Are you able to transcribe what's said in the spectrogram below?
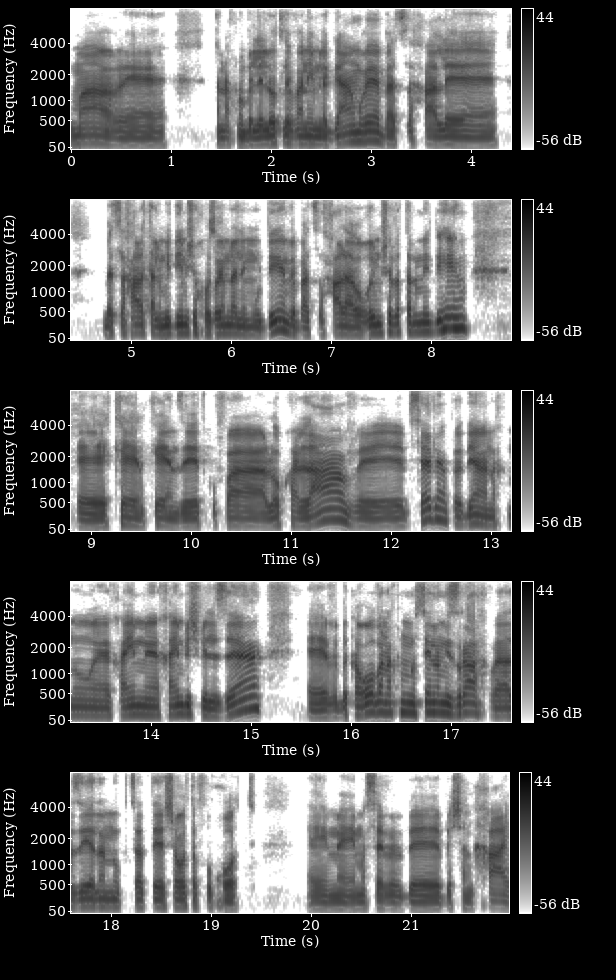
גמר אה, אנחנו בלילות לבנים לגמרי, בהצלחה ל... בהצלחה לתלמידים שחוזרים ללימודים ובהצלחה להורים של התלמידים. כן, כן, זה יהיה תקופה לא קלה, ובסדר, אתה יודע, אנחנו חיים, חיים בשביל זה. אה, ובקרוב אנחנו נוסעים למזרח, ואז יהיה לנו קצת אה, שעות הפוכות אה, עם, עם הסבב בשנגחאי.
